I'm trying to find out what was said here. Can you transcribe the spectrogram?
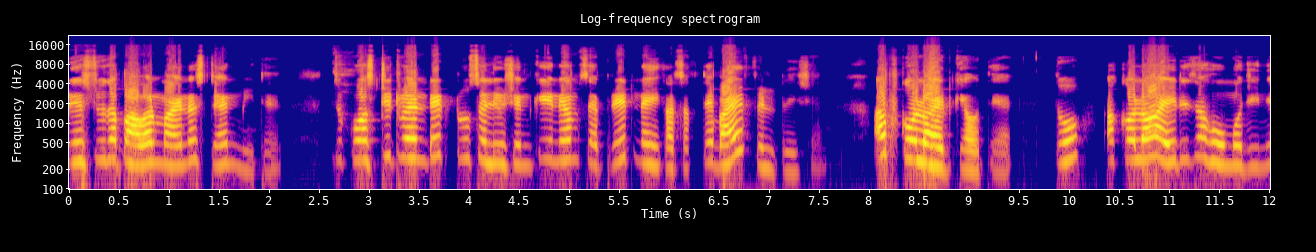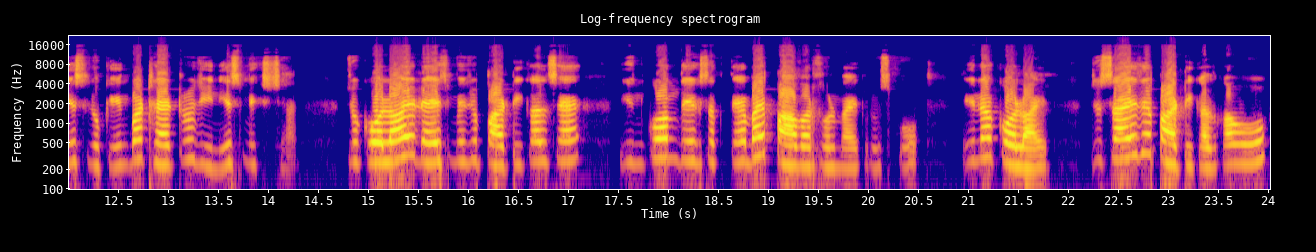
raise to the power minus ten metre जो कॉन्स्टिट्यूएंट है ट्रू सोल्यूशन की इन्हें हम सेपरेट नहीं कर सकते बाय फिल्ट्रेशन अब कोलॉइड क्या होते हैं? तो a colloid is a homogeneous looking but heterogeneous mixture जो कोलॉइड है, इसमें जो पार्टिकल्स हैं, इनको हम देख सकते हैं by powerful microscope in a colloid जो साइज़ है पार्टिकल का, वो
